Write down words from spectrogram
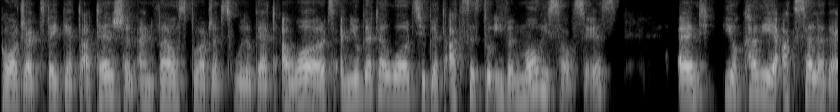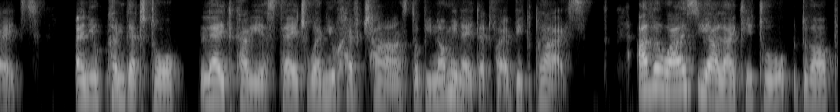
projects, they get attention and those projects will get awards and you get awards, you get access to even more resources and your career accelerates and you can get to late career stage when you have chance to be nominated for a big prize. Otherwise, you are likely to drop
